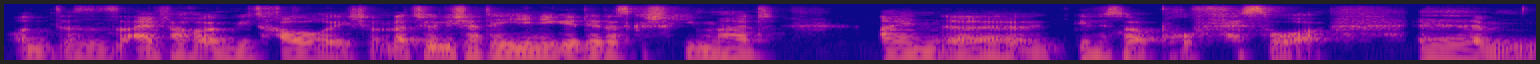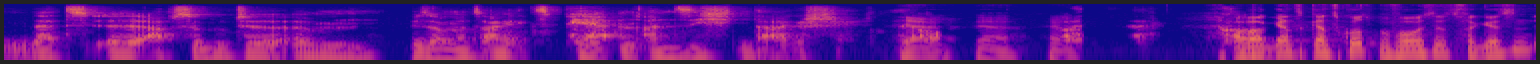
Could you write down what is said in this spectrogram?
Und das ist einfach irgendwie traurig. Und natürlich hat derjenige, der das geschrieben hat, ein äh, gewisser Professor ähm, hat äh, absolute, ähm, wie soll man sagen, Expertenansichten dargestellt. Ja, ja, ja. Komm. Aber ganz, ganz kurz, bevor wir es jetzt vergessen,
